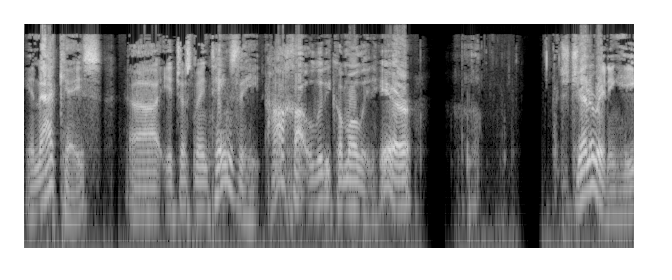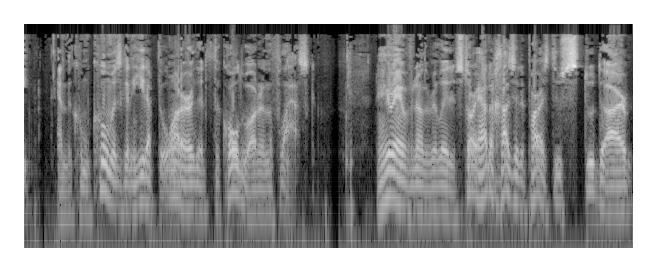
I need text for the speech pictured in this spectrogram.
in that case, uh, it just maintains the heat. Here, it's generating heat, and the kumkum is going to heat up the water that's the cold water in the flask. Now here I have another related story. How the Chazir the Paras do studar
